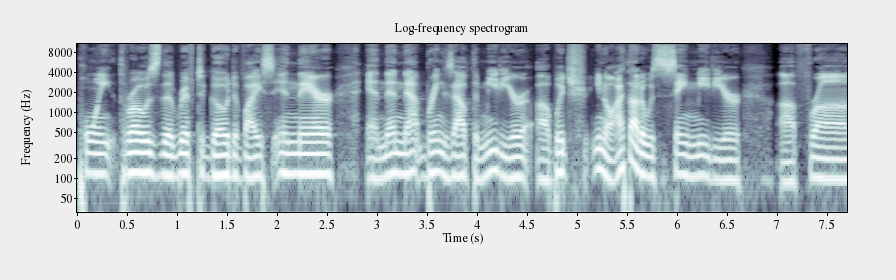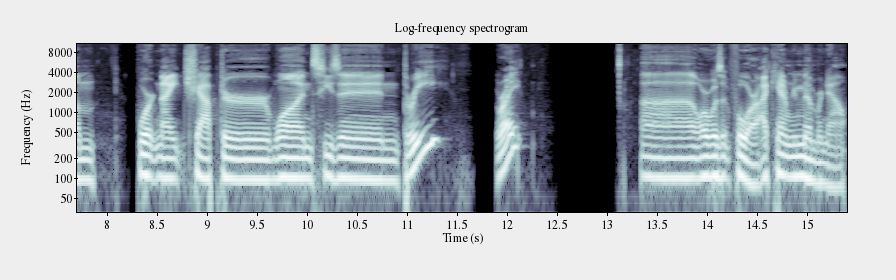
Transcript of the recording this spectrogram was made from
point throws the rift to go device in there and then that brings out the meteor uh, which you know i thought it was the same meteor uh, from Fortnite Chapter One, Season Three, right? Uh, or was it four? I can't remember now.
